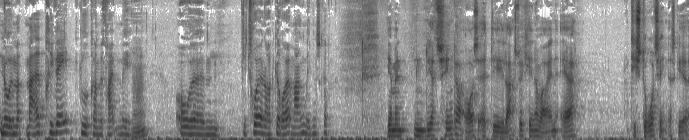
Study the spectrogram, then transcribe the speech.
noget me- meget privat, du er kommet frem med. Mm. Og øh, det tror jeg nok, det rører mange mennesker. Jamen, jeg tænker også, at det langt stykke hen ad vejen er de store ting, der sker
